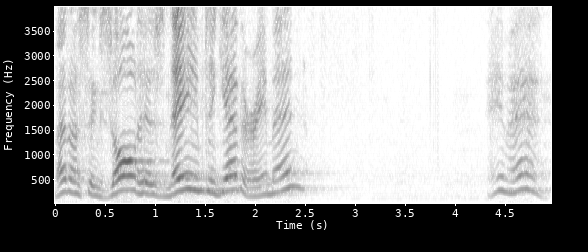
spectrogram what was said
Let us exalt his name together. Amen. Amen.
